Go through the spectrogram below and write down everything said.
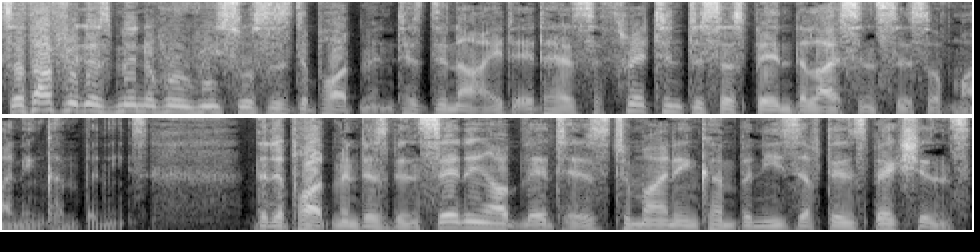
South Africa's Mineral Resources Department has denied it has threatened to suspend the licenses of mining companies. The department has been sending out letters to mining companies after inspections.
